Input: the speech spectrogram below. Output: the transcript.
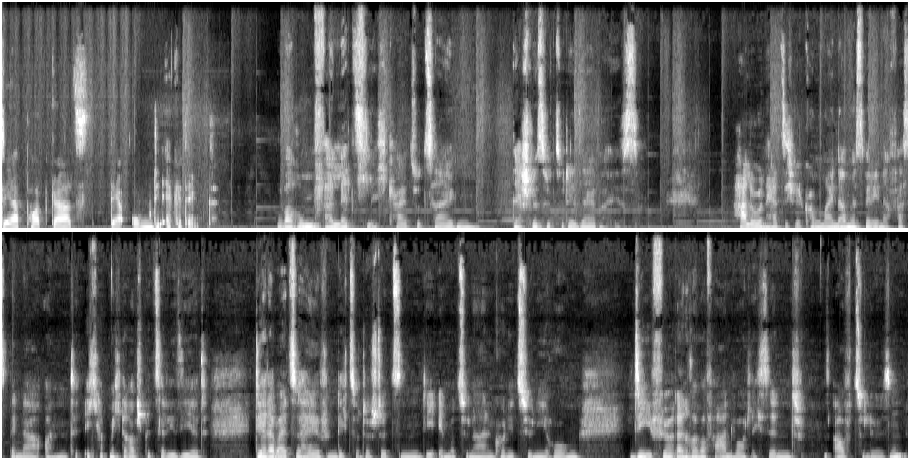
der Podcast, der um die Ecke denkt. Warum Verletzlichkeit zu zeigen der Schlüssel zu dir selber ist. Hallo und herzlich willkommen. Mein Name ist Verena Fassbender und ich habe mich darauf spezialisiert, dir dabei zu helfen, dich zu unterstützen, die emotionalen Konditionierungen, die für dein Rheuma verantwortlich sind, aufzulösen.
